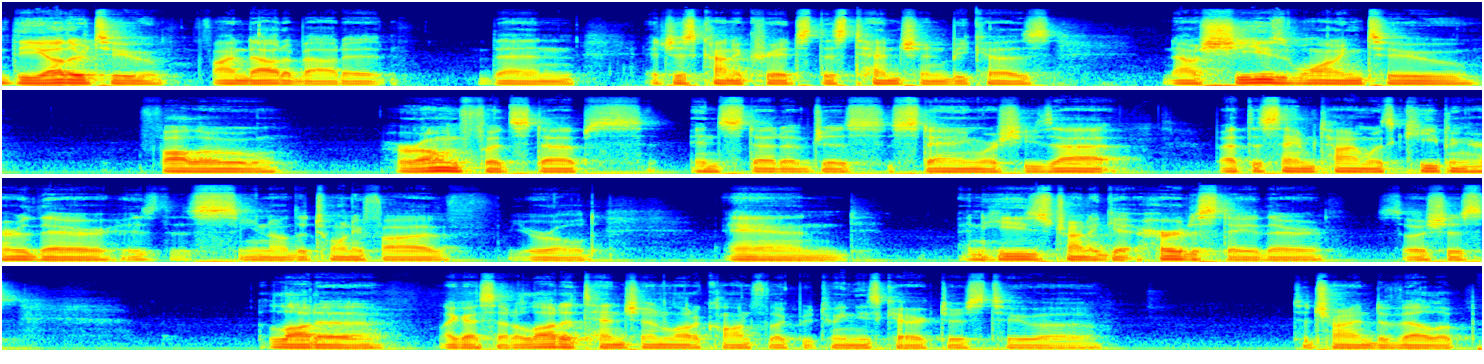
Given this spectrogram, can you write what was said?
the other two find out about it then it just kind of creates this tension because now she's wanting to follow her own footsteps instead of just staying where she's at. But at the same time what's keeping her there is this you know the 25 year old and and he's trying to get her to stay there. So it's just a lot of like i said a lot of tension a lot of conflict between these characters to uh to try and develop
